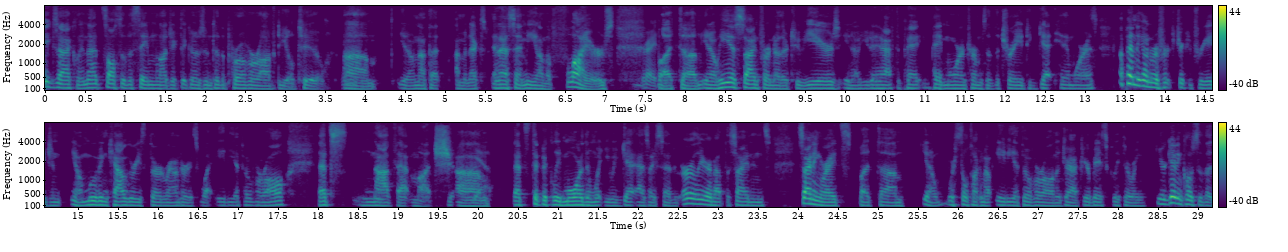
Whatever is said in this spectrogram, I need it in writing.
exactly, and that's also the same logic that goes into the Provorov deal too. Mhm. Um, you know, not that I'm an ex an SME on the Flyers, Right. but um, you know, he is signed for another two years. You know, you didn't have to pay pay more in terms of the trade to get him. Whereas a pending unrestricted free agent, you know, moving Calgary's third rounder is what 80th overall. That's not that much. Um, Yeah. That's typically more than what you would get, as I said earlier about the signings, signing rights. But um, you know, we're still talking about 80th overall in the draft. You're basically throwing, you're getting close to the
